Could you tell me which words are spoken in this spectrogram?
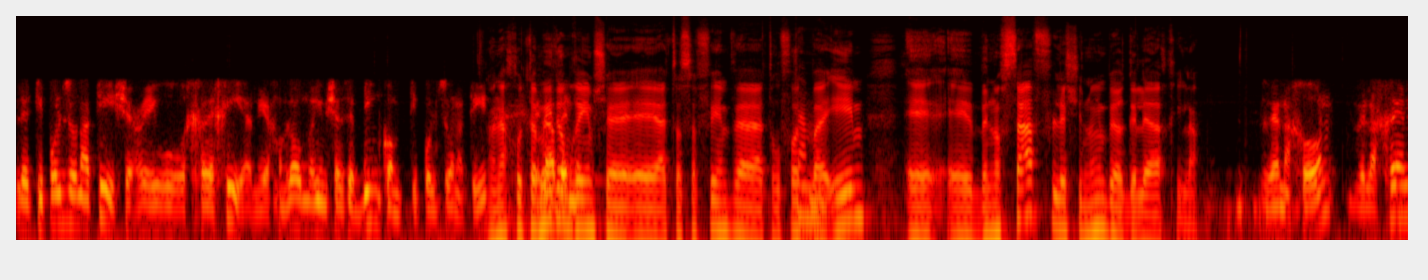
לטיפול תזונתי, שהרי הוא הכרחי, אנחנו לא אומרים שזה במקום טיפול תזונתי. אנחנו תמיד אומרים שהתוספים והתרופות תמיד. באים אה, אה, בנוסף לשינויים בהרגלי האכילה. זה נכון, ולכן,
